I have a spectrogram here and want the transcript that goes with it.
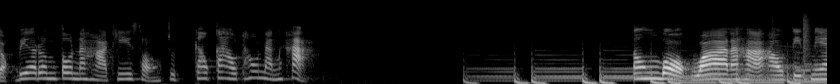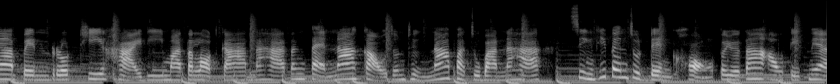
ดอกเบี้ยเริ่มต้นนะคะที่ 2.99 เท่านั้นค่ะต้องบอกว่านะคะเอาติสเนี่ยเป็นรถที่ขายดีมาตลอดกาลนะคะ ตั้งแต่หน้าเก่าจนถึงหน้าปัจจุบันนะคะ สิ่งที่เป็นจุดเด่นของ Toyota Altis เนี่ย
